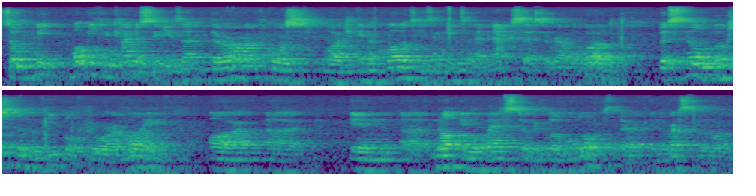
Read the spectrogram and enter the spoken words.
So we, what we can kind of see is that there are, of course, large inequalities in internet access around the world, but still most of the people who are online are uh, in, uh, not in the West or the global North, they're in the rest of the world.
